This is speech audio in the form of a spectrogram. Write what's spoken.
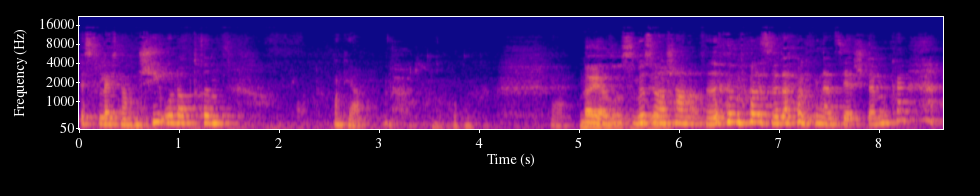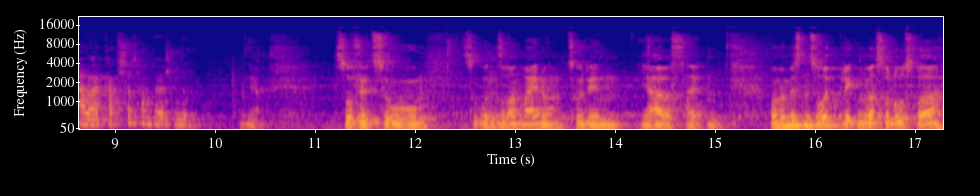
ist vielleicht noch ein Skiurlaub drin. Und ja. ja mal gucken. Ja. Naja, so ist es. Müssen wir mal schauen, ob wir, was wir davon finanziell stemmen können. Aber Kapstadt haben wir ja schon gebucht. Ja. So viel zu, zu unserer Meinung zu den Jahreszeiten. Wollen wir ein bisschen zurückblicken, was so los war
